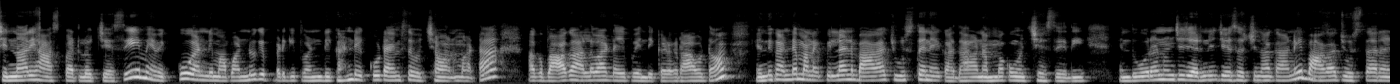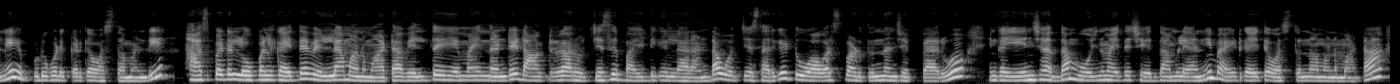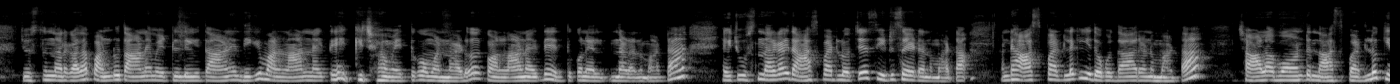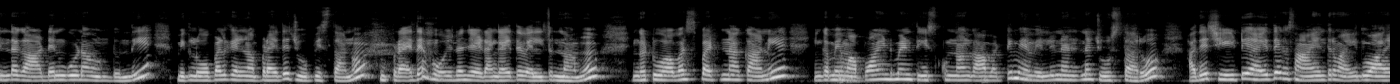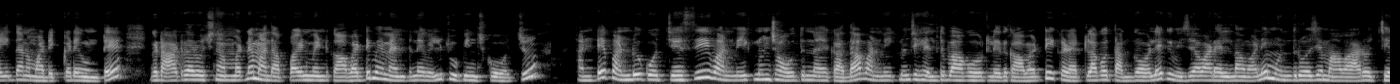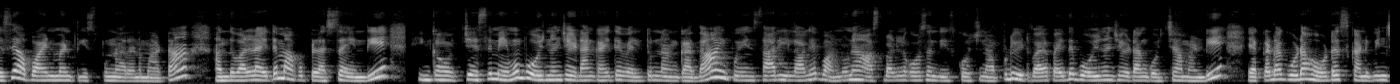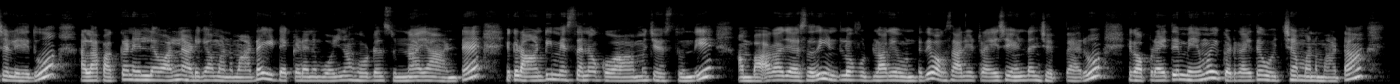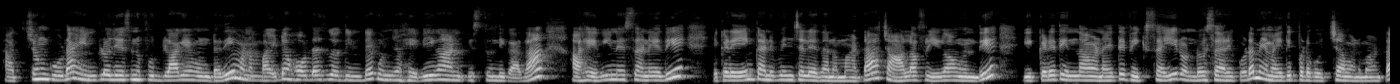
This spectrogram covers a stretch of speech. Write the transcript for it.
చిన్నారి హాస్పిటల్ వచ్చేసి. మేము ఎక్కువ అండి మా పండుగ ఇప్పటికి ట్వంటీ కంటే ఎక్కువ టైమ్సే వచ్చామన్నమాట. మాకు బాగా అలవాటు అయిపోయింది ఇక్కడికి రావటం. ఎందుకంటే మనకి పిల్లల్ని బాగా చూస్తేనే కదా నమ్మకం వచ్చేసేది. మేము దూరం నుంచి జర్నీ చేసి వచ్చినా కానీ బాగా చూస్తారని ఎప్పుడు కూడా ఇక్కడికే వస్తామండి. హాస్పిటల్ లోపలికి అయితే వెళ్ళామన్నమాట. వెళ్తే ఏమైందంటే డాక్టర్ గారు వచ్చేసి బయటికి వెళ్ళారంట. వచ్చేసరికి టూ అవర్స్ పడుతుందని చెప్పారు. ఇంకా ఏం చేద్దాం? భోజనం అయితే చేద్దాంలే అని బయటకు అయితే వస్తున్నాం అనమాట చూస్తున్నారు కదా పండు తానే మెట్లు దిగి తానే దిగి వాళ్ళ నాన్న అయితే ఎక్కించుకోమ ఎత్తుకోమన్నాడు. వాళ్ళ నాన్న అయితే ఎత్తుకొని వెళ్తున్నాడు అనమాట ఇక చూస్తున్నారుగా ఇది హాస్పిటల్ వచ్చేసి ఇటు సైడ్ అనమాట. అంటే హాస్పిటల్కి ఇది ఒక దారి అనమాట. చాలా బాగుంటుంది హాస్పిటల్. కింద గార్డెన్ కూడా ఉంటుంది. మీకు లోపలికి వెళ్ళినప్పుడు అయితే చూపిస్తాను. ఇప్పుడైతే భోజనం చేయడానికి అయితే వెళ్తున్నాము. ఇంకా టూ అవర్స్ పట్టినా కానీ ఇంకా మేము అపాయింట్మెంట్ తీసుకున్నాం కాబట్టి మేము వెళ్ళిన వెంటనే చూస్తారు. అదే చీటీ అయితే ఇక సాయంత్రం ఐదు ఆరు అనమాట ఇక్కడే ఉంటే. ఇంకా డాక్టర్ గారు వచ్చిన వెంటనే మాది అపాయింట్మెంట్ కాబట్టి మేము వెంటనే వెళ్ళి చూపించుకోవచ్చు. అంటే పండుగకు వచ్చేసి వన్ వీక్ నుంచి అవుతున్నాయి కదా వన్ వీక్ నుంచి హెల్త్ బాగోవట్లేదు కాబట్టి ఇక్కడ ఎట్లాగో తగ్గవలే విజయవాడ వెళ్దామని ముందు రోజే మా వారు వచ్చేసి అపాయింట్మెంట్ తీసుకున్నారనమాట అందువల్ల అయితే మాకు ప్లస్ అయింది. ఇంకా వచ్చేసి మేము భోజనం చేయడానికి అయితే వెళ్తున్నాం కదా. పోయినసారి ఇలాగే పండుని హాస్పిటల్ కోసం తీసుకొచ్చినప్పుడు ఇటువైపు అయితే భోజనం చేయడానికి వచ్చామండి. ఎక్కడ కూడా హోటల్స్ కనిపించలేదు. అలా పక్కన వెళ్ళే వాళ్ళని అడిగామన్నమాట. ఇటు ఎక్కడైనా భోజనం హోటల్స్ ఉన్నాయా? అంటే ఇక్కడ ఆంటీ మెస్ అని ఒక ఆమె చేస్తుంది. ఆమె బాగా చేస్తుంది. ఇంట్లో ఫుడ్ లాగే ఉంటుంది. ఒకసారి ట్రై చేయండి అని చెప్పారు. ఇక అప్పుడైతే మేము ఇక్కడికైతే వచ్చామన్నమాట. అచ్చం కూడా ఇంట్లో చేసిన ఫుడ్ లాగే ఉంటుంది. మనం బయట హోటల్స్లో తింటే కొంచెం హెవీగా అనిపిస్తుంది కదా. ఆ హెవీనెస్ అనేది ఇక్కడ ఏం కనిపించలేదన్నమాట. చాలా ఫ్రీగా ఉంది. ఇక్కడే తిందామని అయితే ఫిక్స్ అయ్యి రెండోసారి కూడా మేమైతే ఇప్పటికి వచ్చామన్నమాట.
